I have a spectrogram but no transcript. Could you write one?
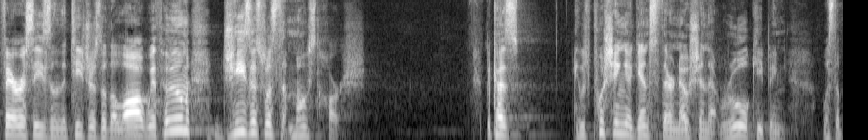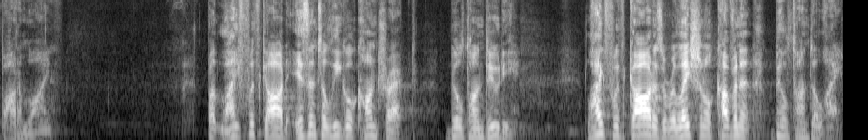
Pharisees and the teachers of the law with whom Jesus was the most harsh. Because he was pushing against their notion that rule keeping was the bottom line. But life with God isn't a legal contract built on duty. Life with God is a relational covenant built on delight.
